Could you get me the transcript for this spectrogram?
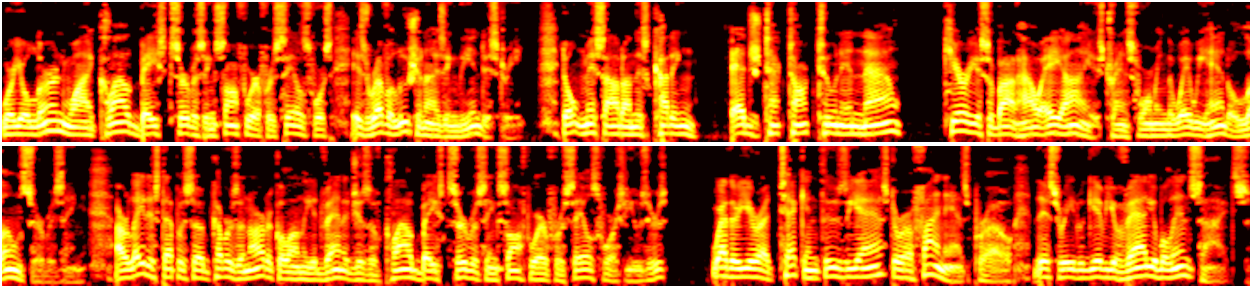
where you'll learn why cloud based servicing software for Salesforce is revolutionizing the industry. Don't miss out on this cutting edge tech talk. Tune in now. Curious about how AI is transforming the way we handle loan servicing? Our latest episode covers an article on the advantages of cloud based servicing software for Salesforce users. Whether you're a tech enthusiast or a finance pro, this read will give you valuable insights.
